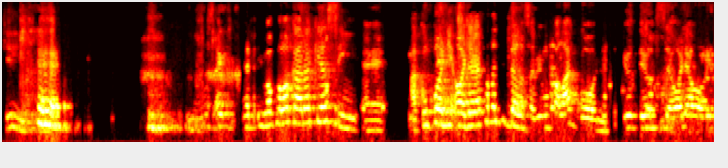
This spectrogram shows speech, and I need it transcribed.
Que lindo. É. é vou colocar aqui assim, é, a companhia, ó, já ia falar de dança, viu? Vamos falar agora. Meu Deus do céu, olha a hora.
